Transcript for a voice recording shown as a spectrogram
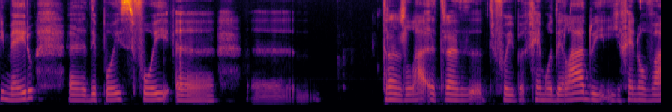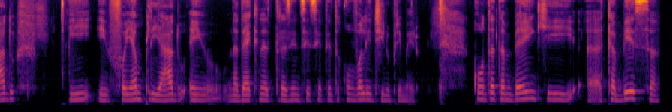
I, uh, depois foi transla, trans, foi remodelado e, e renovado e, e, foi ampliado em, na década de 370 com Valentino I. Conta também que a cabeça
